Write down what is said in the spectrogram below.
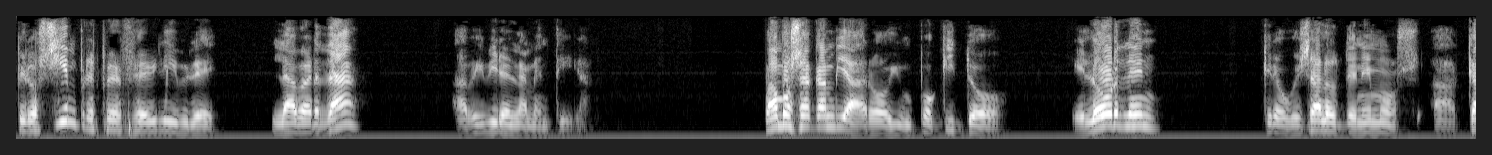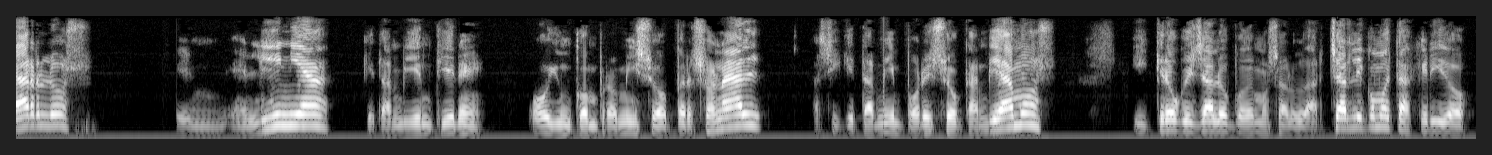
Pero siempre es preferible la verdad a vivir en la mentira. Vamos a cambiar hoy un poquito el orden, creo que ya lo tenemos a Carlos en, línea, que también tiene hoy un compromiso personal, así que también por eso cambiamos y creo que ya lo podemos saludar. Charlie, ¿cómo estás, querido?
